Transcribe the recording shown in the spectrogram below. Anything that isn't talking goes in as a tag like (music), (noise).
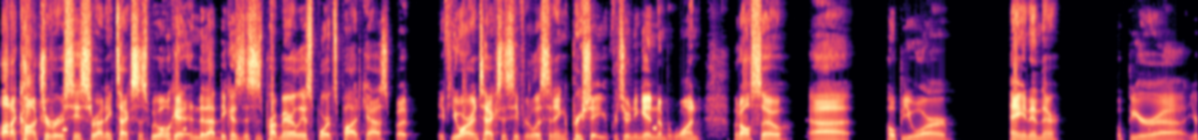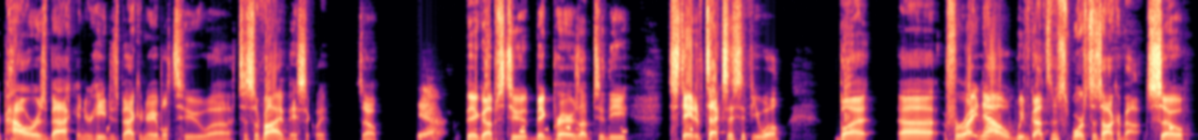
a lot of controversy surrounding Texas. We won't get into that because this is primarily a sports podcast. But if you are in Texas, if you're listening, appreciate you for tuning in. Number one, but also uh, hope you are hanging in there. Hope your uh, your power is back and your heat is back and you're able to uh, to survive basically. So yeah. big ups to big prayers up to the state of Texas, if you will. But uh, for right now, we've got some sports to talk about. So,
